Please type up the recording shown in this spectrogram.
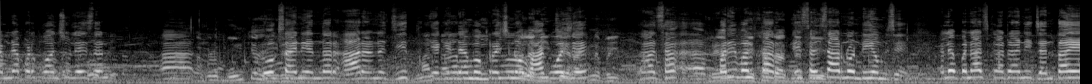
એમને પણ કોન્સ્યુલેશન લોકશાહીની અંદર હાર અને જીત એક ડેમોક્રેસીનો ભાગ હોય છે. પરિવર્તન એ સંસારનો નિયમ છે. એટલે બનાસકાંઠાની જનતાએ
